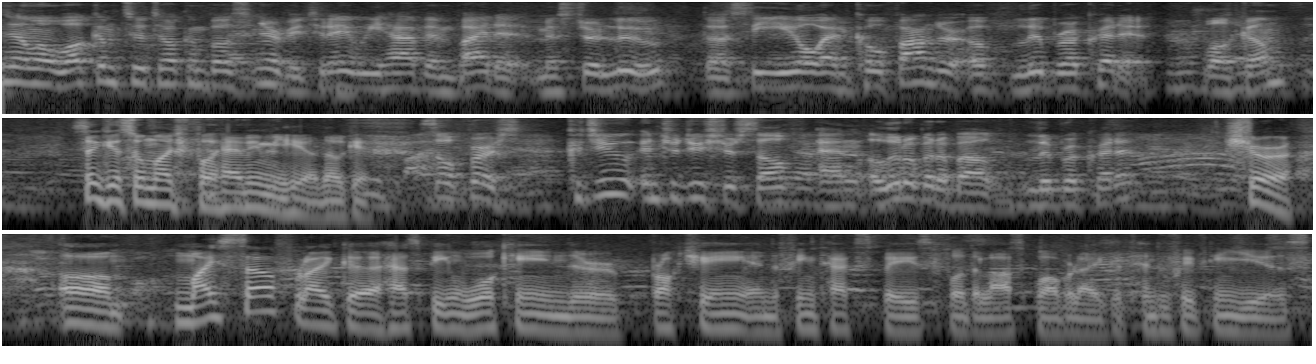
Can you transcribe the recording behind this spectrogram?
And gentlemen, welcome to Token Post interview. Today we have invited Mr. Lu, the CEO and co-founder of Libra Credit. Welcome. Thank you so much for having me here, Okay. So first, could you introduce yourself and a little bit about Libra Credit? Sure. Um, myself, like, uh, has been working in the blockchain and fintech space for the last probably like 10 to 15 years,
